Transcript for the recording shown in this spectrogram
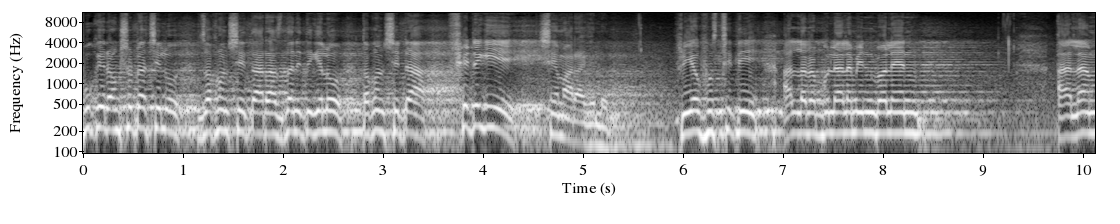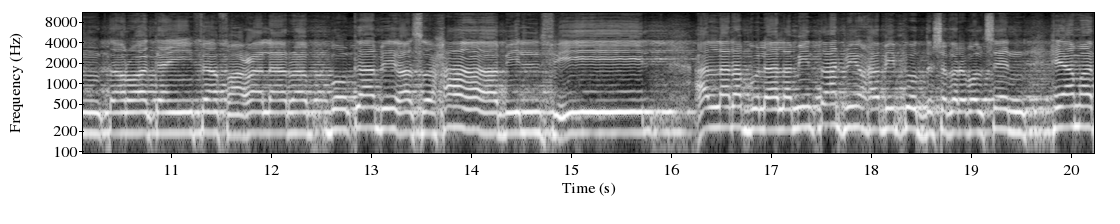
বুকের অংশটা ছিল। যখন সে তার রাজধানীতে গেল, তখন সেটা ফেটে গিয়ে সে মারা গেল। প্রিয় উপস্থিতি, আল্লাহ রাবুল আলমিন বলেন ألم تر كيف فعل ربك بأصحاب الفيل আল্লাহ রাব্বুল আলামিন তার প্রিয় হাবিবকে উদ্দেশ্য করে বলছেন হে আমার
